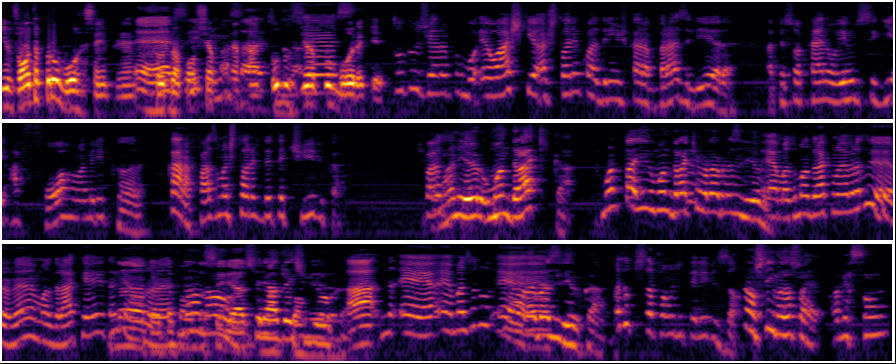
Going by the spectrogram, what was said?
E volta pro humor sempre, né? É, Foi o que o sempre uma sátira. Tudo vira pro É, humor aqui. Tudo gera pro humor. Eu acho que a história em quadrinhos, cara, brasileira, a pessoa cai no erro de seguir a fórmula americana. Cara, faz uma história de detetive, cara. Faz... Maneiro. O Mandrake, cara. Mano, tá aí, o Mandrake é o herói brasileiro. É, mas o Mandrake não é brasileiro, né? O Mandrake é italiano, não, cara, né? tá Não, do não, seriado, do seriado do da HBO, cara. Ah, n- é, é, mas eu não. É o herói É, brasileiro, cara. mas eu preciso falando de televisão. Não, sim, mas olha só, é a versão,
